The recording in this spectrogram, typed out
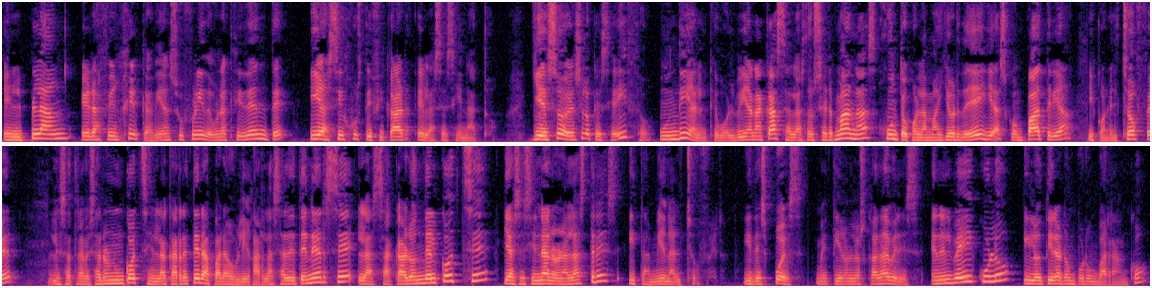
El plan era fingir que habían sufrido un accidente y así justificar el asesinato. Y eso es lo que se hizo. Un día en el que volvían a casa las dos hermanas, junto con la mayor de ellas, con Patria, y con el chofer, les atravesaron un coche en la carretera para obligarlas a detenerse, las sacaron del coche y asesinaron a las tres y también al chofer. Y después metieron los cadáveres en el vehículo y lo tiraron por un barranco.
